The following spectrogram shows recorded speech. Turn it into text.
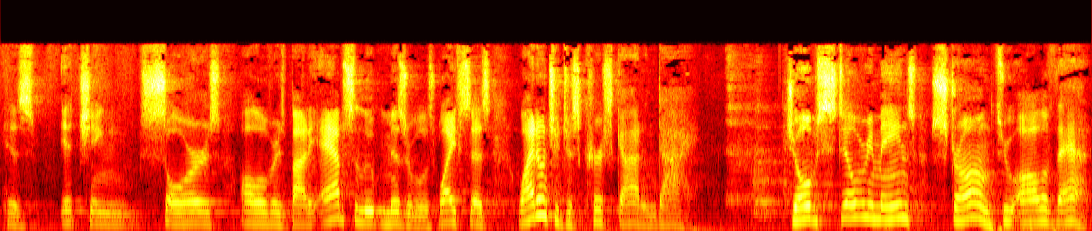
His itching sores all over his body, absolute miserable. His wife says, Why don't you just curse God and die? Job still remains strong through all of that.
